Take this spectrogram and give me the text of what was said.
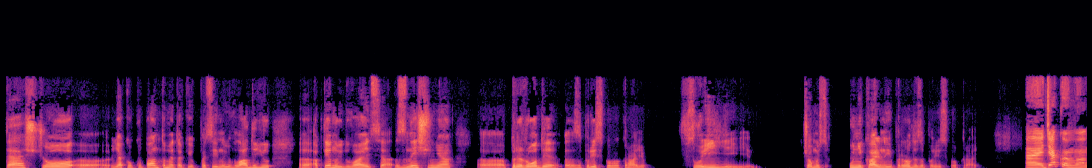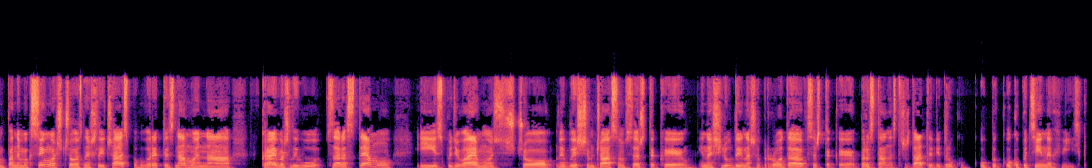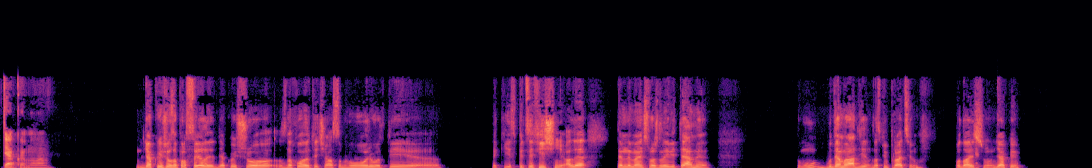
те, що е, як окупантами, так і окупаційною владою е, активно відбувається знищення е, природи е, Запорізького краю в своїй чомусь унікальної природи Запорізького краю. Е, Дякуємо вам, пане Максимо, що знайшли час поговорити з нами на вкрай важливу зараз тему. І сподіваємось, що найближчим часом все ж таки і наші люди, і наша природа все ж таки перестане страждати від рук окупаційних військ. Дякуємо вам. Дякую, що запросили. Дякую, що знаходите час обговорювати е, такі специфічні, але тим не менш важливі теми. Тому будемо раді на співпрацю в подальшому. Дякую.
